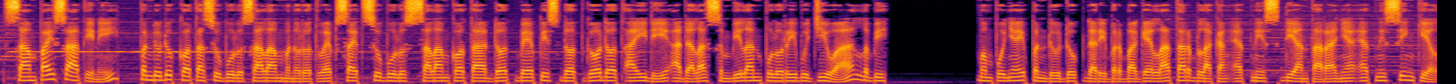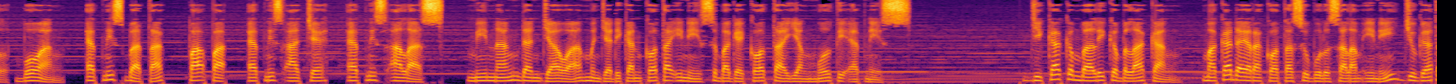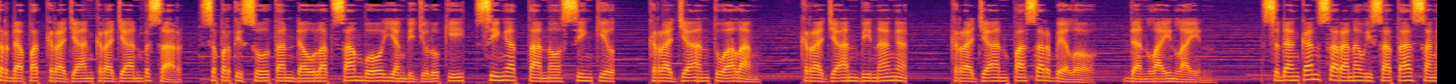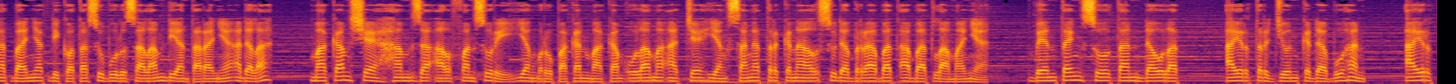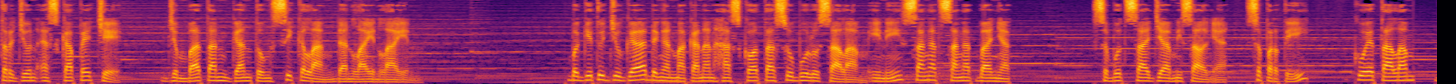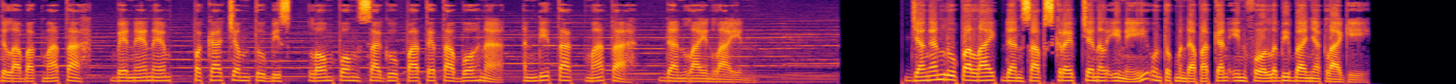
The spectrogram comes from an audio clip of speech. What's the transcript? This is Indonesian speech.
Sampai saat ini, penduduk kota Subulus Salam menurut website subulussalamkota.bepis.go.id adalah 90.000 jiwa lebih, mempunyai penduduk dari berbagai latar belakang etnis di antaranya etnis Singkil, Boang, etnis Batak, Pak, etnis Aceh, etnis Alas, Minang dan Jawa menjadikan kota ini sebagai kota yang multi etnis. Jika kembali ke belakang, maka daerah kota Subulus Salam ini juga terdapat kerajaan-kerajaan besar, seperti Sultan Daulat Sambo yang dijuluki, Singat Tano Singkil, Kerajaan Tualang, Kerajaan Binanga, Kerajaan Pasar Belo, dan lain-lain. Sedangkan sarana wisata sangat banyak di kota Subulus Salam di antaranya adalah, Makam Syekh Hamzah Al-Fansuri yang merupakan makam ulama Aceh yang sangat terkenal sudah berabad-abad lamanya, Benteng Sultan Daulat, air terjun Kedabuhan, air terjun SKPC, jembatan gantung Sikelang dan lain-lain. Begitu juga dengan makanan khas kota Subulus Salam ini sangat-sangat banyak. Sebut saja misalnya, seperti kue talam, delabak matah, benenem, pekacem tubis, lompong sagu pate tabohna, enditak matah, dan lain-lain. Jangan lupa like dan subscribe channel ini untuk mendapatkan info lebih banyak lagi.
